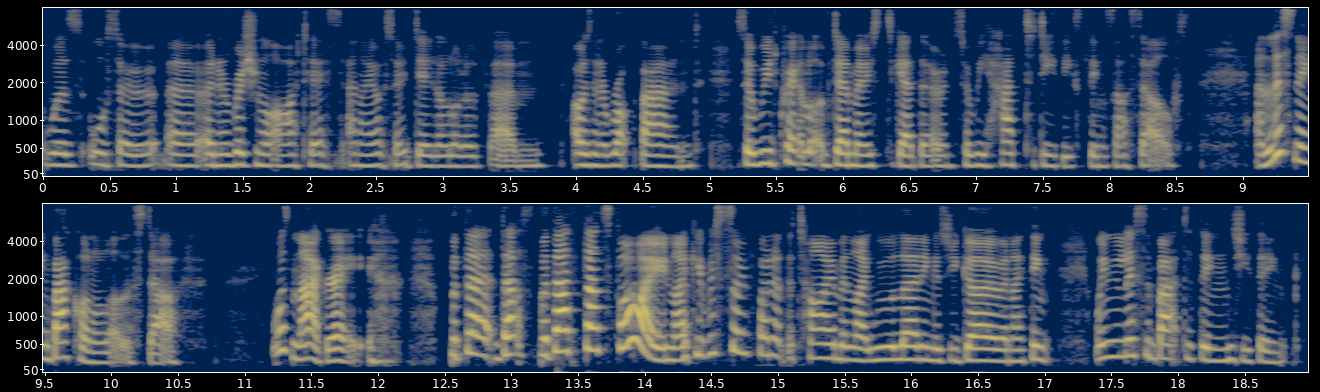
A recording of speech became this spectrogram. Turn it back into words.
was also uh, an original artist and I also did a lot of, um, I was in a rock band. So we'd create a lot of demos together. And so we had to do these things ourselves. And listening back on a lot of the stuff, it wasn't that great but that that's but that's that's fine like it was so fun at the time and like we were learning as you go and i think when you listen back to things you think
